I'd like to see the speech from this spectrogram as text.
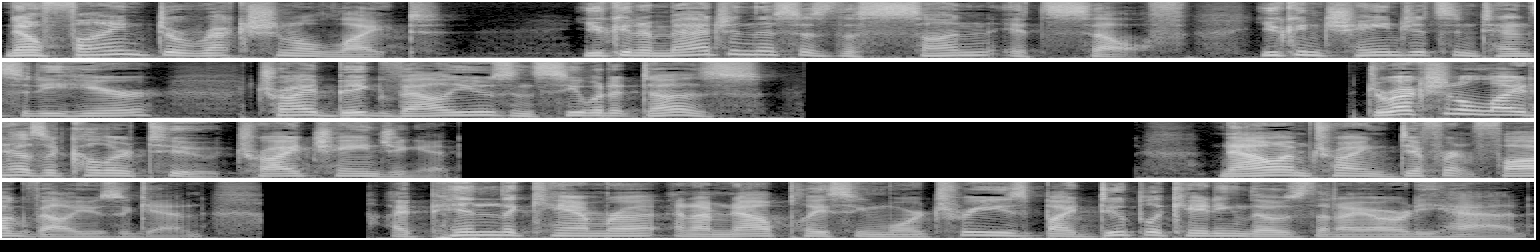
Now find directional light. You can imagine this as the sun itself. You can change its intensity here, try big values and see what it does. Directional light has a color too, try changing it. Now I'm trying different fog values again. I pinned the camera and I'm now placing more trees by duplicating those that I already had.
